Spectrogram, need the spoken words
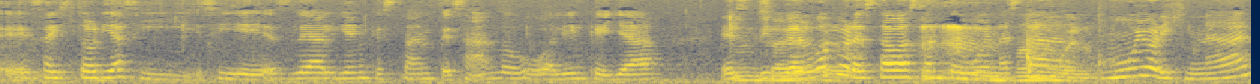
esa historia, si, si es de alguien que está empezando o alguien que ya ¿Quién escribió sabe? algo, pero, Pero está bastante buena, está muy bueno. muy original.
